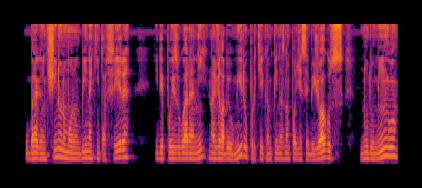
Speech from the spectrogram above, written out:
o Bragantino no Morumbi na quinta-feira e depois o Guarani na Vila Belmiro, porque Campinas não pode receber jogos no domingo.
